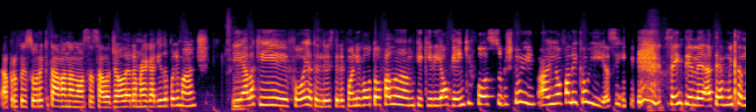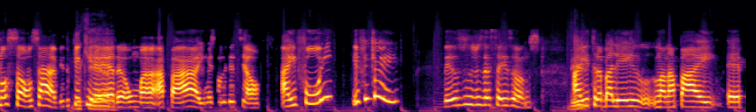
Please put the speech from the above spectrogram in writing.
a professora que estava na nossa sala de aula era Margarida Polimante. Sim. E ela que foi, atendeu esse telefone e voltou falando que queria alguém que fosse substituir. Aí eu falei que eu ia, assim, sem ter né, até muita noção, sabe, do que, do que, que era uma APAI, uma escola especial. Aí fui e fiquei, desde os 16 anos. Desde... Aí trabalhei lá na PAI, é,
